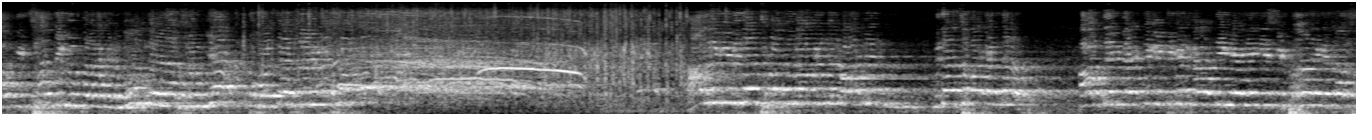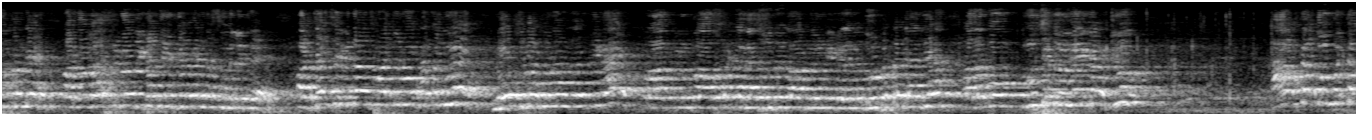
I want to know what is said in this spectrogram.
आपकी छाती के ऊपर आकर मुँह देना शुरू किया तो वो देशद्रोही कैसे हो गए? हाल ही की विधानसभा चुनाव के अंदर भारतीय विधानसभा के अंदर आपने एक व्यक्ति की टिकट काट दी गई है कि इसके फलाने के साथ संबंध है और वो राष्ट्र विरोधी गतिविधियों के अंदर सम्मिलित है और जैसे विधानसभा चुनाव खत्म हुए चुनाव नज़दीक आए तो आपकी उनको आवश्यकता महसूस हुई तो आपने उनके गले में दुपट्टा डाल दिया। और वो दूसरे दुनिया का क्यों आपका दुपट्टा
